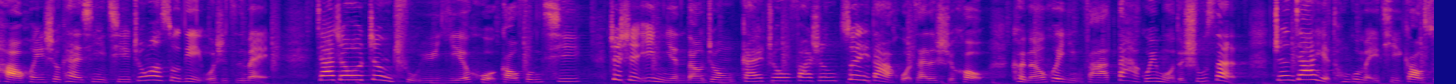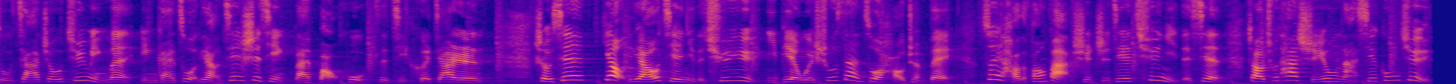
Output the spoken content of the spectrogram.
好，欢迎收看新一期《中望速递》，我是子美。加州正处于野火高峰期，这是一年当中该州发生最大火灾的时候，可能会引发大规模的疏散。专家也通过媒体告诉加州居民们，应该做两件事情来保护自己和家人。首先，要了解你的区域，以便为疏散做好准备。最好的方法是直接去你的县，找出它使用哪些工具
